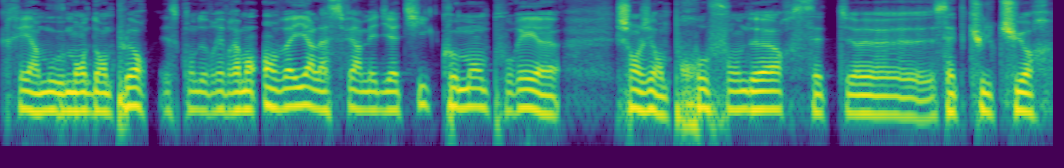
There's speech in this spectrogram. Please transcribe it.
créer un mouvement d'ampleur, est-ce qu'on devrait vraiment envahir la sphère médiatique? Comment on pourrait euh, changer en profondeur cette euh, cette culture?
